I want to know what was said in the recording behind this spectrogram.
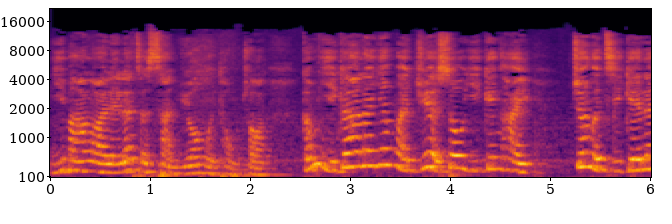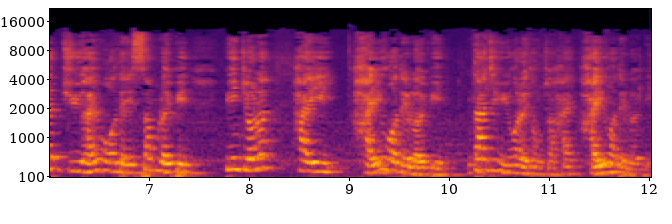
以馬內利咧就神與我們同在，咁而家咧因為主耶穌已經係將佢自己咧住喺我哋心裏邊，變咗咧係喺我哋裏邊，唔單止與我哋同在，係喺我哋裏邊。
